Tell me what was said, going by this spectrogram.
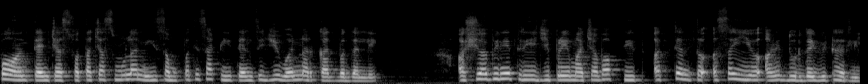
पण त्यांच्या स्वतःच्याच मुलांनी संपत्तीसाठी त्यांचे जीवन नरकात बदलले. अशी अभिनेत्री जी प्रेमाच्या बाबतीत अत्यंत असह्य आणि दुर्दैवी ठरली.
